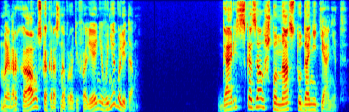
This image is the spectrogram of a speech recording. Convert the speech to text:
Мэннер-хаус, как раз напротив оленя. Вы не были там? Гаррис сказал, что нас туда не тянет.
